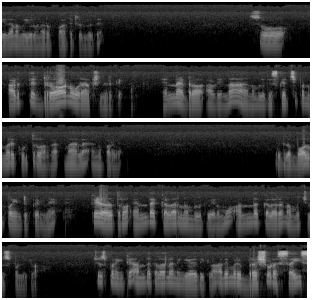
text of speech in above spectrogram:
இதுதான் நம்ம இவ்வளோ நேரம் பார்த்துட்டு இருந்தது. ஸோ அடுத்து ட்ரான்னு ஒரு ஆப்ஷன் இருக்குது என்ன ட்ரா அப்படின்னா நம்மளுக்கு ஸ்கெட்ச் பண்ண மாதிரி கொடுத்துருவாங்க. மேலே அங்கே பாருங்கள் இதில் பால் பாயிண்ட் பென்னு கீழே அழுத்துறோம். எந்த கலர் நம்மளுக்கு வேணுமோ அந்த கலரை நம்ம சூஸ் பண்ணிக்கலாம். சூஸ் பண்ணிக்கிட்டு அந்த கலரில் நீங்கள் எழுதிக்கலாம். அதே மாதிரி ப்ரஷ்ஷோட சைஸ்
